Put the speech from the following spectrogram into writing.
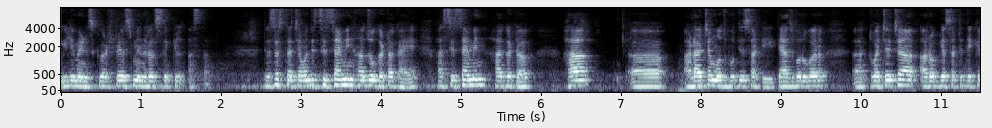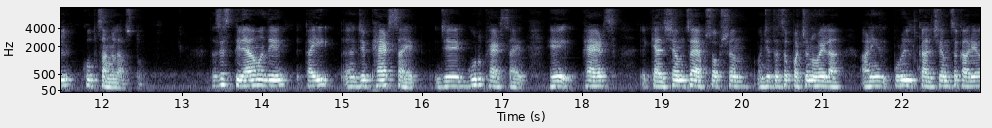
इलिमेंट्स किंवा स्ट्रेस मिनरल्स देखील असतात. तसेच त्याच्यामध्ये सिसॅमिन हा जो घटक आहे हा सिसॅमिन हा घटक हा हाडाच्या मजबूतीसाठी त्याचबरोबर त्वचेच्या आरोग्यासाठी देखील खूप चांगला असतो. तसेच तिळामध्ये काही जे फॅट्स आहेत जे गुड फॅट्स आहेत हे फॅट्स कॅल्शियमचं ॲब्सॉप्शन म्हणजे त्याचं पचन व्हायला आणि पुढील कॅल्शियमचं कार्य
